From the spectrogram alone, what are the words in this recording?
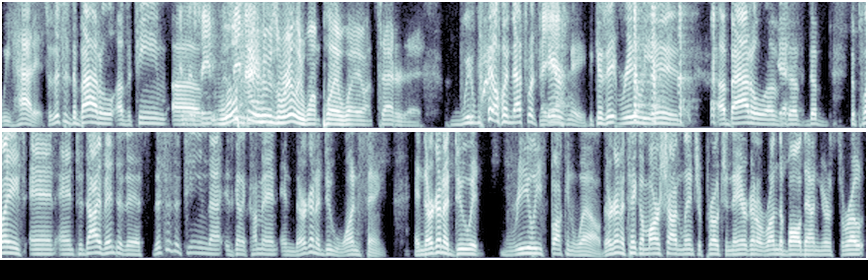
We had it. So this is the battle of the team. Of, the same, we'll see who's really one play away on Saturday we will, and that's what scares yeah. me because it really is a battle of yeah. the the the plays. And and to dive into this, this is a team that is going to come in and they're going to do one thing, and they're going to do it really fucking well. They're going to take a Marshawn Lynch approach, and they are going to run the ball down your throat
